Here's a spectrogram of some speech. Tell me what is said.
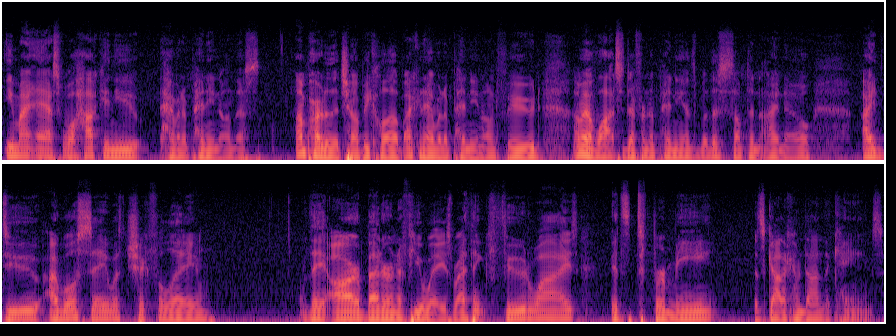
you might ask, well, how can you have an opinion on this? I'm part of the Chubby Club. I can have an opinion on food. I'm gonna have lots of different opinions, but this is something I know. I do. I will say with Chick Fil A, they are better in a few ways, but I think food wise, it's for me, it's got to come down to Canes.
